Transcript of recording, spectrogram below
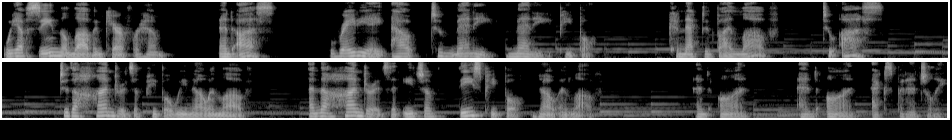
We have seen the love and care for him and us radiate out to many, many people connected by love to us, to the hundreds of people we know and love, and the hundreds that each of these people know and love, and on and on exponentially.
